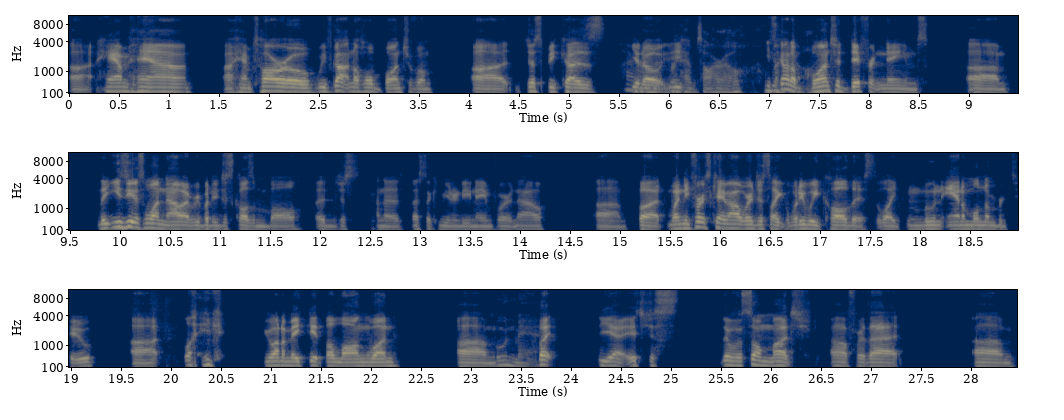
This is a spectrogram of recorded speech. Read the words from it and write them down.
uh, Ham Ham, uh, Hamtaro. We've gotten a whole bunch of them uh, just because I you know he, Hamtaro. he's got a bunch of different names. Um, the easiest one now, everybody just calls him Ball. It just kind of that's the community name for it now. Um, but when he first came out, we're just like, what do we call this? Like Moon Animal Number Two. Uh, like you want to make it the long one. Um, Moon Man. But yeah, it's just there was so much uh, for that. Um,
